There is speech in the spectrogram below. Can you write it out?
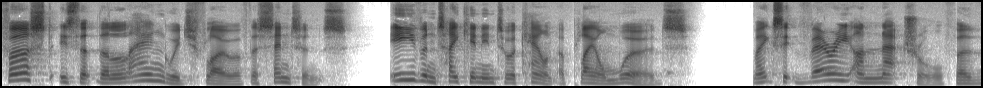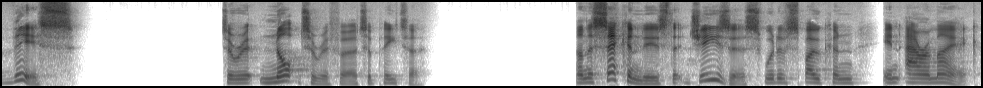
First is that the language flow of the sentence, even taking into account a play on words, makes it very unnatural for this to re- not to refer to Peter. And the second is that Jesus would have spoken in Aramaic.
